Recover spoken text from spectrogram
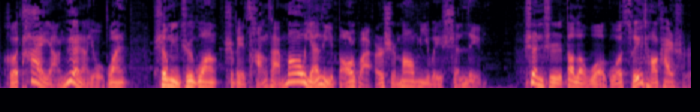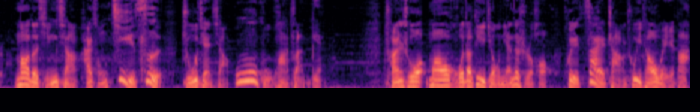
和太阳、月亮有关，生命之光是被藏在猫眼里保管，而是猫咪为神灵。甚至到了我国隋朝开始，猫的形象还从祭祀逐渐向巫蛊化转变。传说猫活到第九年的时候会再长出一条尾巴，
